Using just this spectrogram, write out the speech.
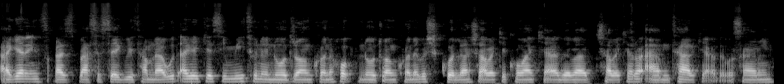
اگر این بحث سگویت هم نبود اگر کسی می‌تونه نودران کنه خب نودران کنه بهش کلا شبکه کمک کرده و شبکه رو امتر کرده. واسه همین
